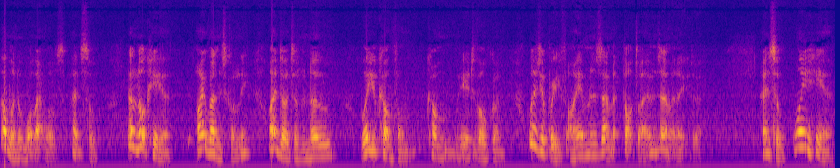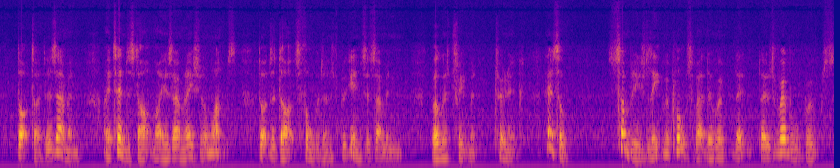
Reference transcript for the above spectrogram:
I wonder what that was. Hensell, now look here. I run this colony. I don't to know where you come from. Come here to Vulcan. What is your brief? I am an examiner. Doctor, I am an examinator. Hensell, why are you here? Doctor, to examine. I intend to start my examination at once. Doctor darts forward and begins to examine Bogan's treatment tunic. Hensell, somebody's leaked reports about the, the, those rebel groups.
